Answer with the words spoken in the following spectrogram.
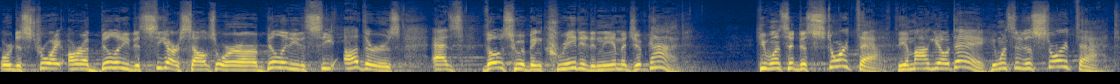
or destroy our ability to see ourselves or our ability to see others as those who have been created in the image of God. He wants to distort that, the Imago Dei. He wants to distort that.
